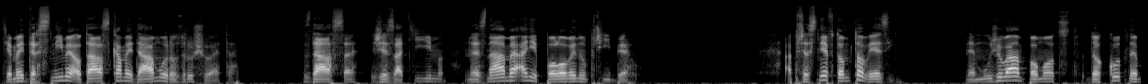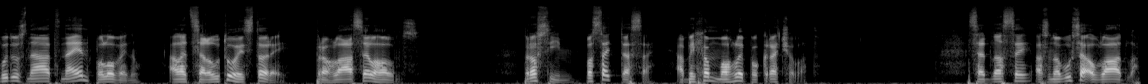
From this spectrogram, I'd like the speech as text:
Těmi drsnými otázkami dámu rozrušujete. Zdá se, že zatím neznáme ani polovinu příběhu. A přesně v tomto vězí. Nemůžu vám pomoct, dokud nebudu znát nejen polovinu, ale celou tu historii, prohlásil Holmes. Prosím, posaďte se, abychom mohli pokračovat. Sedla si a znovu se ovládla.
